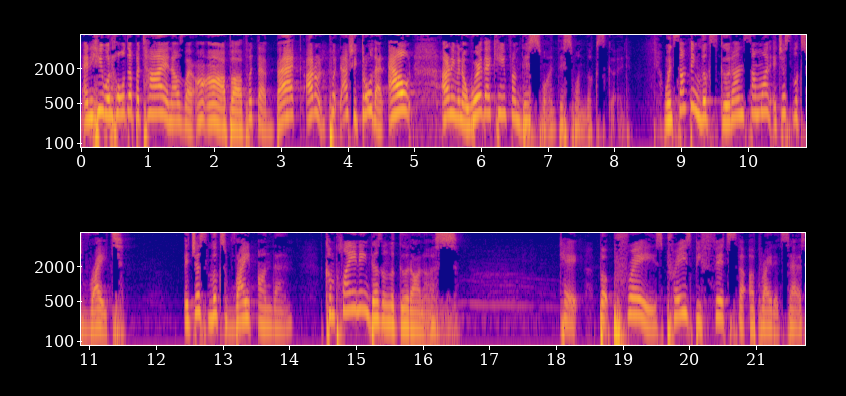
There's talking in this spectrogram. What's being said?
and he would hold up a tie, and I was like, uh-uh, Papa, put that back. I don't put, actually throw that out. I don't even know where that came from. This one, this one looks good. When something looks good on someone, it just looks right. It just looks right on them. Complaining doesn't look good on us. Okay, but praise, praise befits the upright, it says.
